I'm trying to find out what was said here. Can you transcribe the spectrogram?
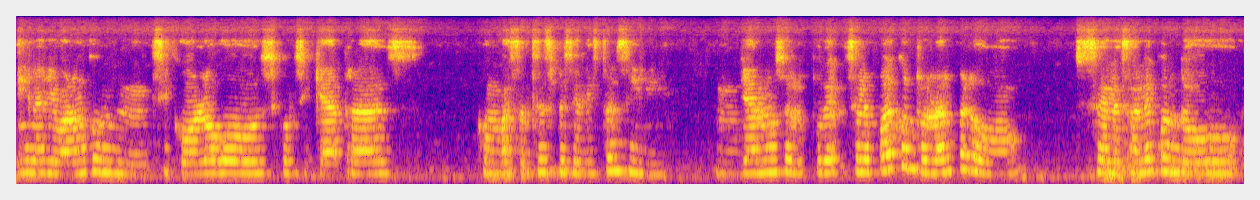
Y la llevaron con psicólogos, con psiquiatras, con bastantes especialistas y ya no se le puede, se le puede controlar, pero se le sale cuando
